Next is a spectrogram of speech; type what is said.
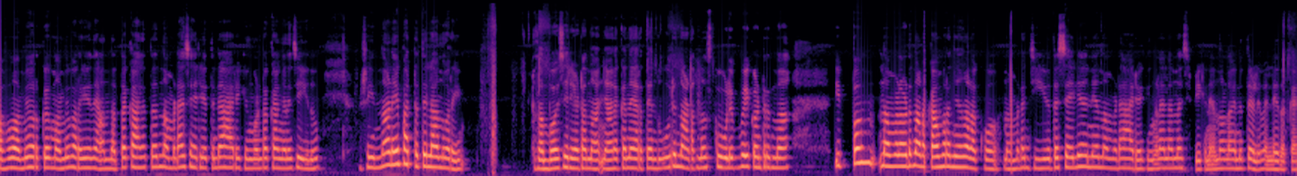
അപ്പോൾ മമ്മി ഓർക്ക് മമ്മി പറയുന്നത് അന്നത്തെ കാലത്ത് നമ്മുടെ ശരീരത്തിന്റെ ആരോഗ്യം കൊണ്ടൊക്കെ അങ്ങനെ ചെയ്തു. പക്ഷേ ഇന്നാണേ പറ്റത്തില്ല എന്ന് പറയും. സംഭവം ശരിയാട്ടോ ഞാനൊക്കെ നേരത്തെ എന്തോരം നടന്ന് സ്കൂളിൽ പോയിക്കൊണ്ടിരുന്ന ഇപ്പം നമ്മളോട് നടക്കാൻ പറഞ്ഞാൽ നടക്കുമോ നമ്മുടെ ജീവിതശൈലി തന്നെ നമ്മുടെ ആരോഗ്യങ്ങളെല്ലാം നശിപ്പിക്കണേ എന്നുള്ളതിന് തെളിവല്ലേ ഇതൊക്കെ?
